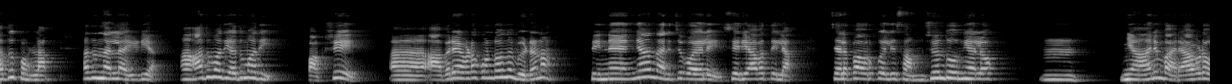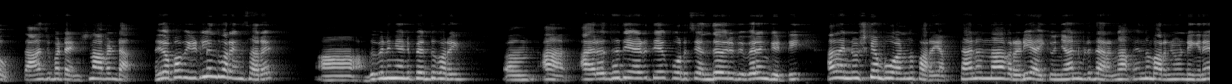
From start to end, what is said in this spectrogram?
അത് കൊള്ളാം. അത് നല്ല ഐഡിയ. ആ അത് മതി അത് മതി. പക്ഷേ അവരെ അവിടെ കൊണ്ടുവന്ന് വിടണം. പിന്നെ ഞാൻ തനിച്ചു പോയാലേ ശരിയാവത്തില്ല. ചിലപ്പോൾ അവർക്ക് വലിയ സംശയം തോന്നിയാലോ? ഞാനും വരാവിടോ? താൻ ചുമ്മാ ടെൻഷൻ ആവണ്ട. അയ്യോ അപ്പൊ വീട്ടിലെന്ത് പറയും സാറേ? ആ അത് പിന്നെ ഞാനിപ്പോ എന്ത് പറയും? ആ ആ അരുന്ധതിയെ കുറിച്ച് എന്തോ ഒരു വിവരം കിട്ടി. അത് അന്വേഷിക്കാൻ പോവാണെന്ന് പറയാം. താനൊന്ന് റെഡി ആയിക്കോ? ഞാൻ ഇവിടുന്ന് ഇറങ്ങാം എന്ന് പറഞ്ഞുകൊണ്ട് ഇങ്ങനെ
